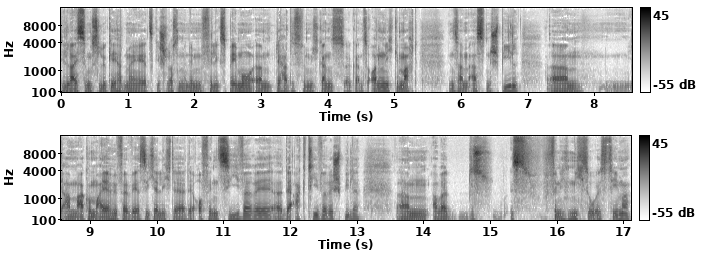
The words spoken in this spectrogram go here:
die Leistungslücke hat man ja jetzt geschlossen mit dem Felix Bemo. Ähm, der hat es für mich ganz, ganz ordentlich gemacht in seinem ersten Spiel. Ähm, ja, Marco Meyerhöfer wäre sicherlich der, der offensivere, äh, der aktivere Spieler. Ähm, aber das ist, finde ich, nicht so das Thema.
